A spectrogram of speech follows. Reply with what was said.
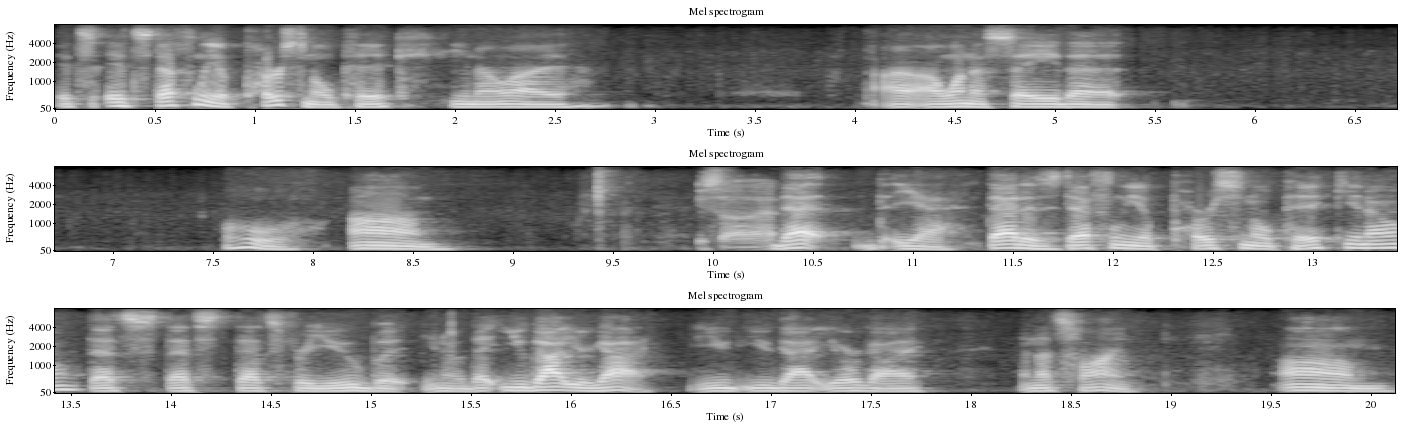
It's it's definitely a personal pick. You know, I I, I want to say that. Oh, um, you saw that. That yeah, that is definitely a personal pick. You know, that's that's that's for you. But you know that you got your guy. You you got your guy, and that's fine. Um,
